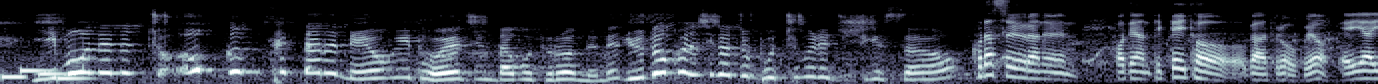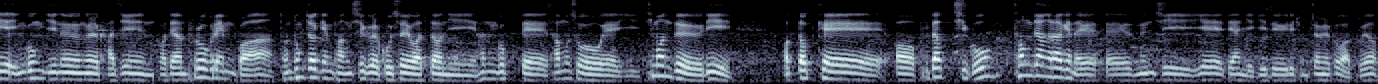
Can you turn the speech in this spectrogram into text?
이번에는 조금 색다른 내용이 더해진다고 들었는데 류덕환 씨가 좀 보충을 해주시겠어요? 코러스라는 거대한 빅데이터가 들어오고요. AI의 인공지능을 가진 거대한 프로그램과 전통적인 방식을 고수해왔던 이 한국대 사무소의 이 팀원들이 어떻게 어, 부닥치고 성장을 하게 되는지에 대한 얘기들이 좀 전해들어왔고요.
